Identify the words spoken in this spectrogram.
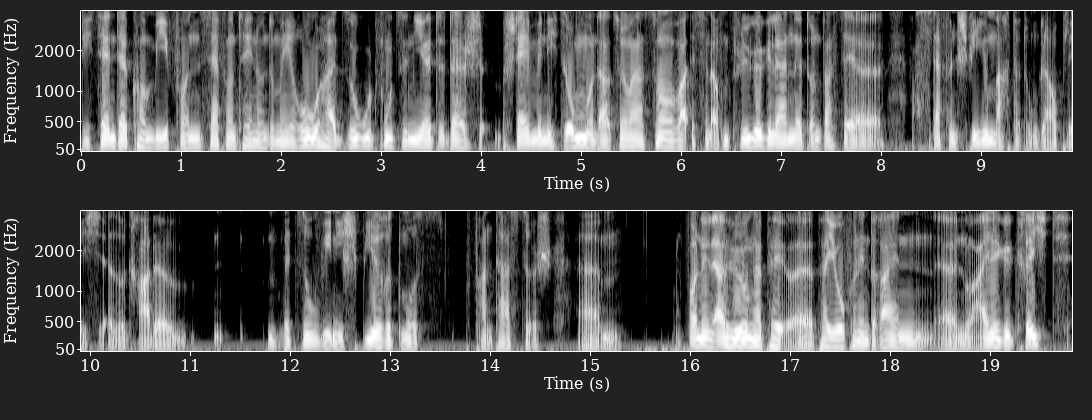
die Center-Kombi von Serfontaine und Domeyrou hat so gut funktioniert, da stellen wir nichts um und Arthur Vincent war, ist dann auf dem Flügel gelandet und was der, was er da für ein Spiel gemacht hat, unglaublich. Also gerade mit so wenig Spielrhythmus, fantastisch. Ähm, von den Erhöhungen hat äh, Payot von den dreien äh, nur eine gekriegt.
